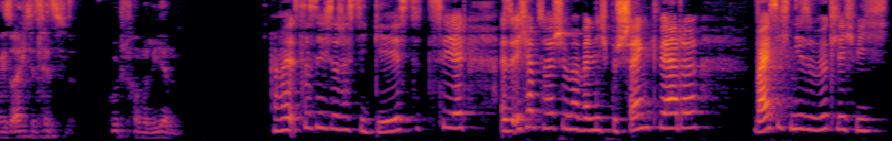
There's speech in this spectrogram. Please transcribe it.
Wie soll ich das jetzt gut formulieren? Aber ist das nicht so, dass die Geste zählt? Also ich habe zum Beispiel immer, wenn ich beschenkt werde, weiß ich nie so wirklich, wie ich.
